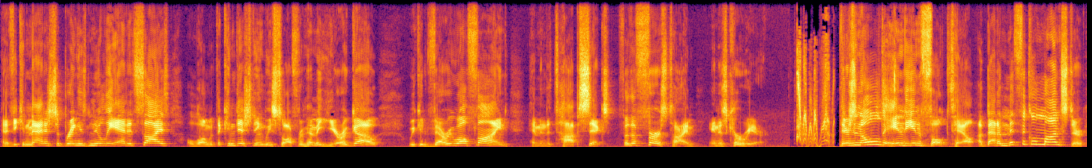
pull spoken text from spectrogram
And if he can manage to bring his newly added size, along with the conditioning we saw from him a year ago, we could very well find him in the top six for the first time in his career. There's an old Indian folk tale about a mythical monster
